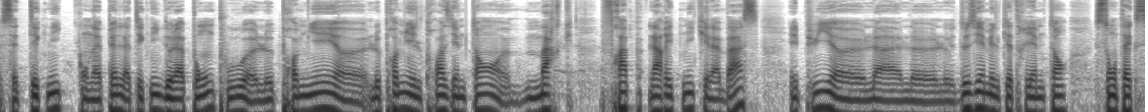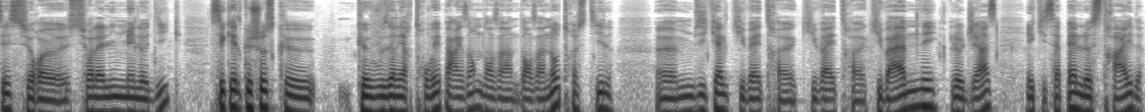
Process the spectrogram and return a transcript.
cette technique qu'on appelle la technique de la pompe, où le, premier, le premier et le troisième temps marquent, frappent la rythmique et la basse, et puis la, le, deuxième et le quatrième temps sont axés sur, sur la ligne mélodique. C'est quelque chose que, que vous allez retrouver par exemple dans un, dans un autre style euh, musical qui va être euh, qui va être euh, qui va amener le jazz et qui s'appelle le stride.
